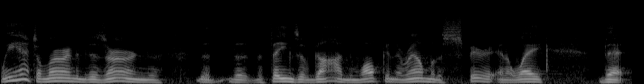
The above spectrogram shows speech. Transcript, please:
We have to learn to discern the, the, the, the, things of God and walk in the realm of the Spirit in a way that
